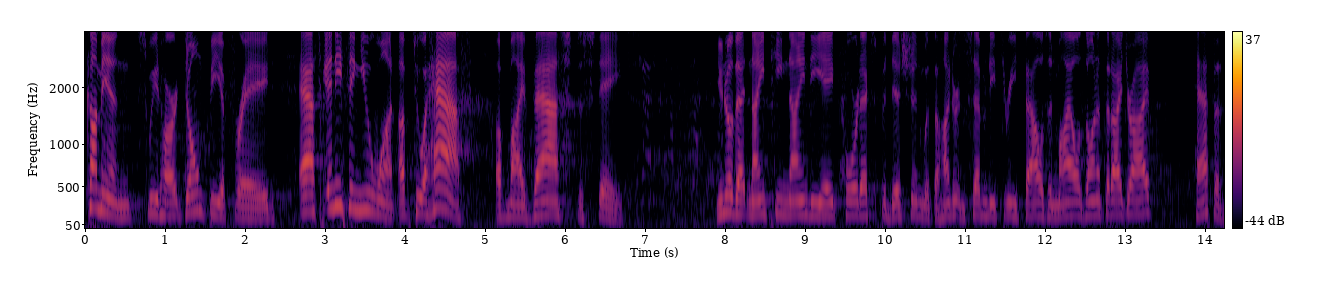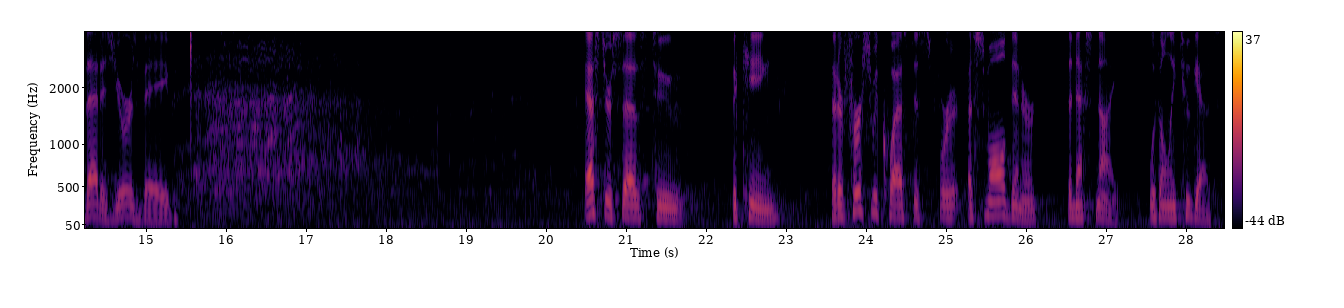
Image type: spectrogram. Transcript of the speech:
Come in, sweetheart, don't be afraid. Ask anything you want, up to a half of my vast estate. You know that 1998 Ford Expedition with 173,000 miles on it that I drive? Half of that is yours, babe. Esther says to the king that her first request is for a small dinner the next night with only two guests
